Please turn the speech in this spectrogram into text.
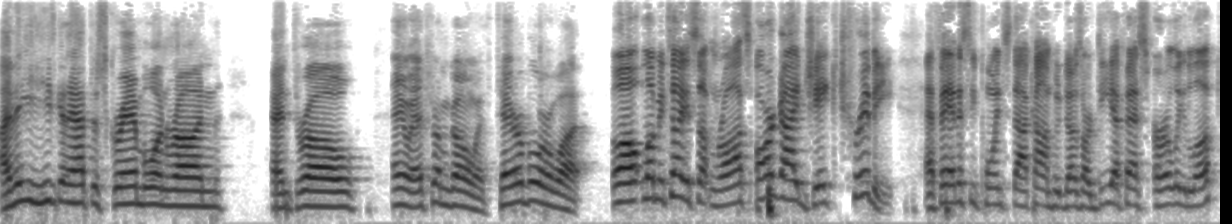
I think he's going to have to scramble and run and throw. Anyway, that's what I'm going with. Terrible or what? Well, let me tell you something, Ross. Our guy Jake Tribbey at fantasypoints.com, who does our DFS early look,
